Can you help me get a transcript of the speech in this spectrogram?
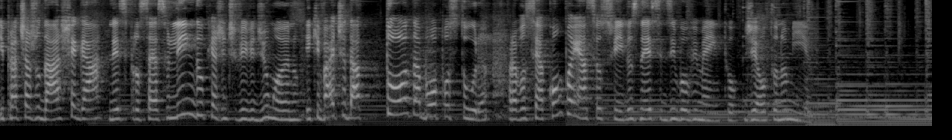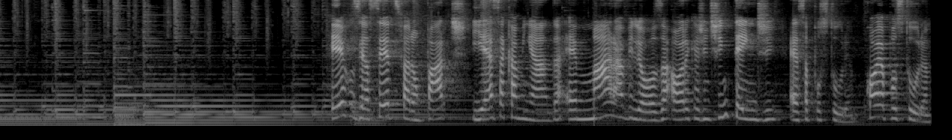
e para te ajudar a chegar nesse processo lindo que a gente vive de um ano e que vai te dar toda a boa postura para você acompanhar seus filhos nesse desenvolvimento de autonomia. Erros e acertos farão parte e essa caminhada é maravilhosa a hora que a gente entende essa postura. Qual é a postura?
